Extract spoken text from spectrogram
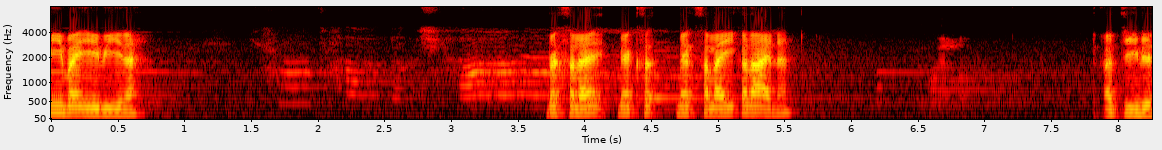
มีใบ AB นะแบ็กสไลด์แบ็กแบ็กสไลด์ก็ได้นะอาจริงดิ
